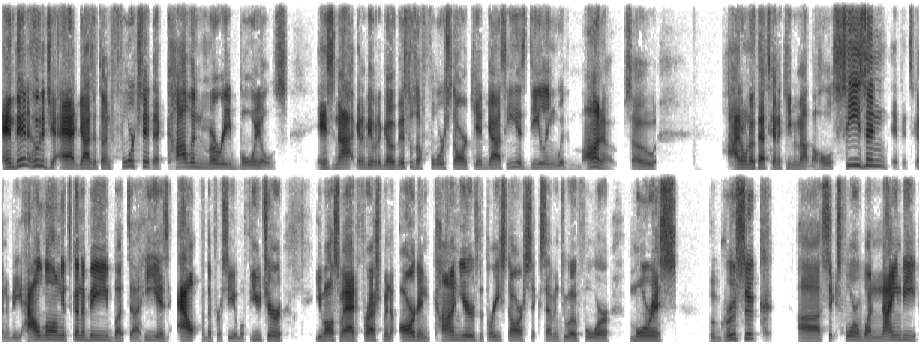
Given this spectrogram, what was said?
And then who did you add, guys? It's unfortunate that Collin Murray-Boyles is not going to be able to go. This was a four star kid, guys. He is dealing with mono. So I don't know if that's going to keep him out the whole season, if it's going to be how long it's going to be, but uh, he is out for the foreseeable future. You also add freshman Arden Conyers, the three star, 6'7, 204, Morris Ugusuk, uh, 6'4, 190.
